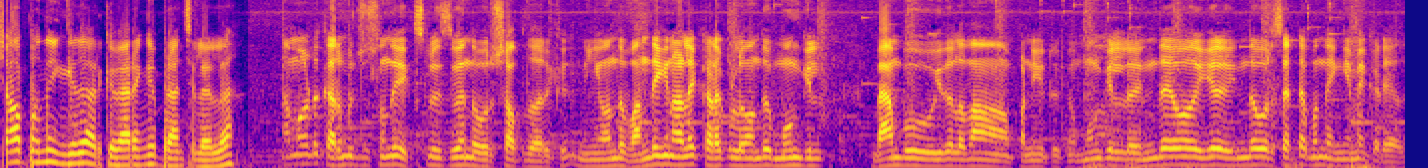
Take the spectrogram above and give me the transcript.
ஷாப் வந்து இங்கே தான் இருக்குது வேற எங்கேயும் பிரான்ச்சில் இல்லை நம்மகிட்ட கரும்பு ஜூஸ் வந்து எக்ஸ்க்ளூசிவாக இந்த ஒரு ஷாப் தான் இருக்குது நீங்கள் வந்து வந்தீங்கனாலே கடைக்குள்ளே வந்து மூங்கில் பேம்பு இதில் தான் பண்ணிகிட்டு இருக்கோம் மூங்கில் இந்த இந்த ஒரு செட்டப் வந்து எங்கேயுமே கிடையாது.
